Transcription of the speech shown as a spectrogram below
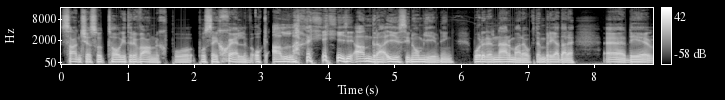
Sanchez har tagit revansch på, på sig själv och alla i andra i sin omgivning, både den närmare och den bredare. Eh, det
